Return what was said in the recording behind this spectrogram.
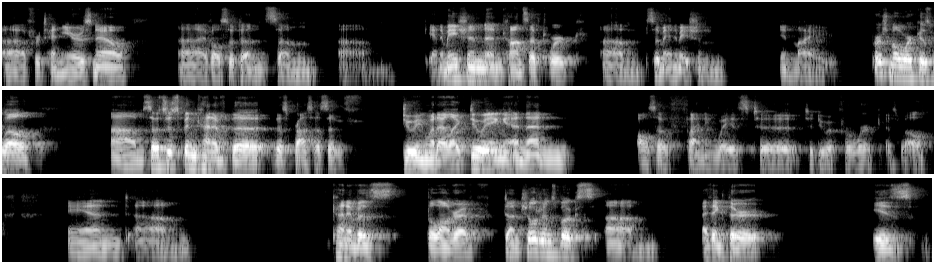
uh, for 10 years now. Uh, I've also done some um, animation and concept work, um, some animation in my personal work as well. Um, so it's just been kind of the this process of doing what I like doing, and then also finding ways to to do it for work as well. And um, kind of as the longer I've done children's books, um, I think there is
